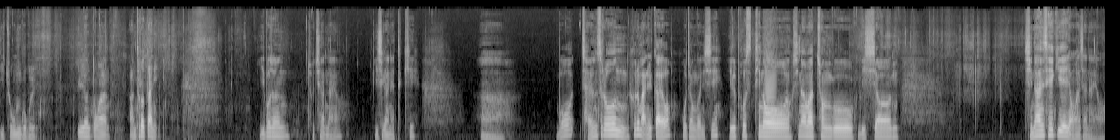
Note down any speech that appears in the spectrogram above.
이 좋은 곡을 1년 동안 안 틀었다니. 이 버전 좋지 않나요? 이 시간에 특히. 아, 뭐, 자연스러운 흐름 아닐까요? 오정건 씨? 일포스티노, 시나마 천국, 미션. 지난 세기의 영화잖아요.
